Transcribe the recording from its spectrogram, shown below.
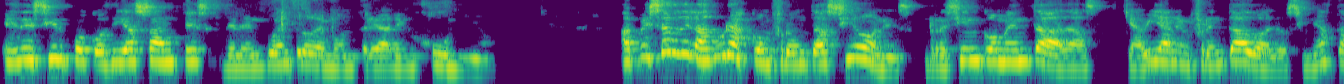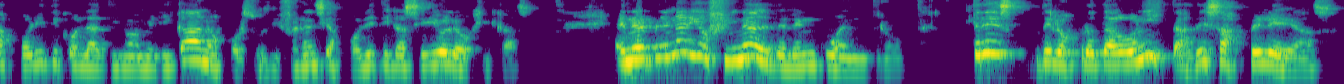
es decir, pocos días antes del encuentro de Montreal en junio. A pesar de las duras confrontaciones recién comentadas que habían enfrentado a los cineastas políticos latinoamericanos por sus diferencias políticas e ideológicas, en el plenario final del encuentro, tres de los protagonistas de esas peleas,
